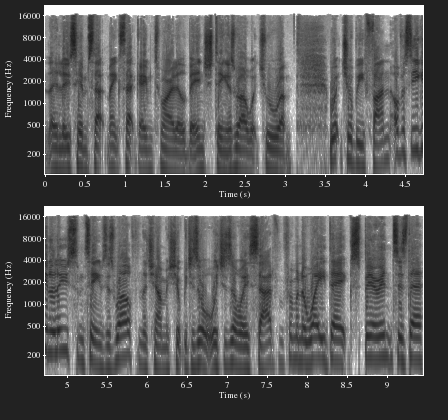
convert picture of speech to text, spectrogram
they lose him, so that makes that game tomorrow a little bit interesting as well, which will um, which will be fun. Obviously, you're going to lose some teams as well from the championship, which is al- which is always sad. From, from an away day experience, is there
